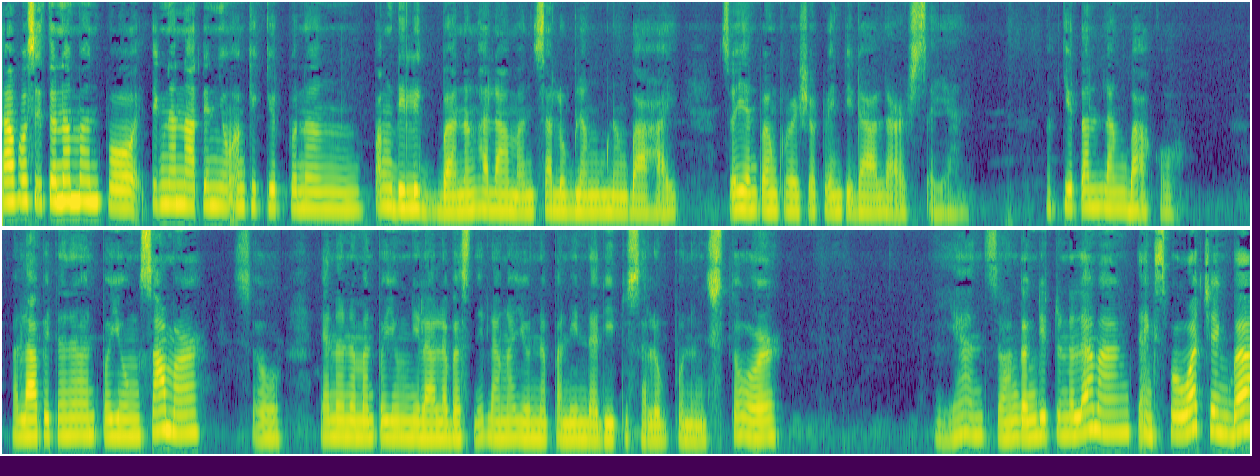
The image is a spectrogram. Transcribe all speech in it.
Tapos ito naman po, tingnan natin yung ang cute po ng pangdilig ba ng halaman sa loob ng bahay. So ayan pang presyo $20. Ayan. Nakyutan lang ba ako? Malapit na naman po yung summer. So yan na naman po yung nilalabas nila ngayon na paninda dito sa loob po ng store. Ayan. So hanggang dito na lamang. Thanks for watching. Bye!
